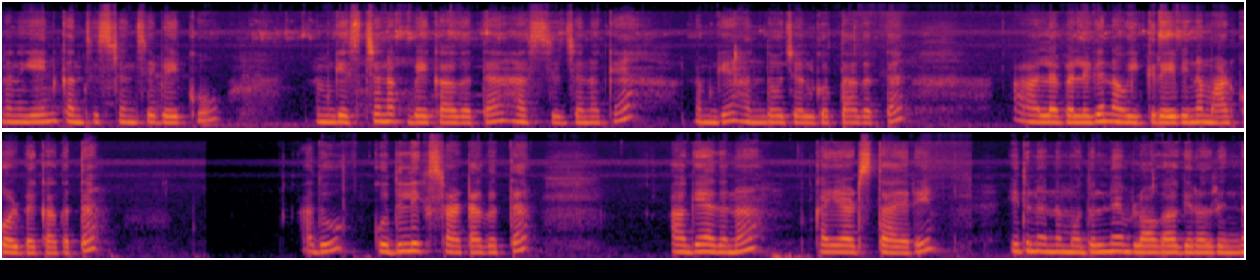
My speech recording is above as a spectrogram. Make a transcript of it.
ನನಗೇನು ಕನ್ಸಿಸ್ಟೆನ್ಸಿ ಬೇಕು? ನಮಗೆ ಎಷ್ಟು ಜನಕ್ಕೆ ಬೇಕಾಗತ್ತೆ? ಅಷ್ಟು ಜನಕ್ಕೆ ನಮಗೆ ಅಂದೋಜಲ್ಲಿ ಗೊತ್ತಾಗತ್ತೆ. ಆ ಲೆವೆಲ್ಗೆ ನಾವು ಈ ಗ್ರೇವಿನ ಮಾಡ್ಕೊಳ್ಬೇಕಾಗತ್ತೆ. ಅದು ಕುದಿಲಿಕ್ಕೆ ಸ್ಟಾರ್ಟ್ ಆಗುತ್ತೆ. ಹಾಗೆ ಅದನ್ನು ಕೈಯಾಡಿಸ್ತಾ ಇರಿ. ಇದು ನನ್ನ ಮೊದಲನೇ ವ್ಲಾಗ್ ಆಗಿರೋದ್ರಿಂದ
